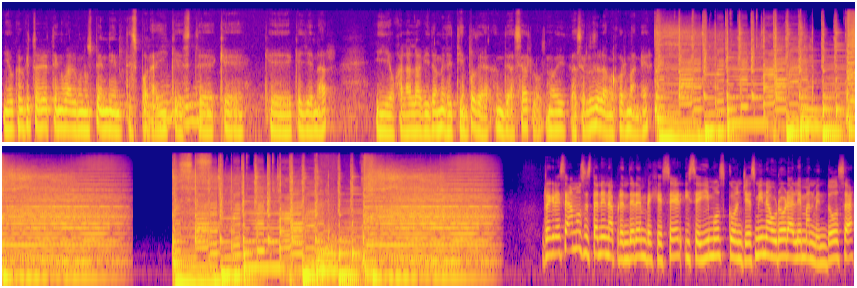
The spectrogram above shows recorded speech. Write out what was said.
Yo creo que todavía tengo algunos pendientes por ahí que, este, que, que, llenar y ojalá la vida me dé tiempo de, de hacerlos, ¿no? y de hacerlos de la mejor manera. Regresamos, están en Aprender a Envejecer y seguimos con Yasmín Aurora Aleman Mendoza.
